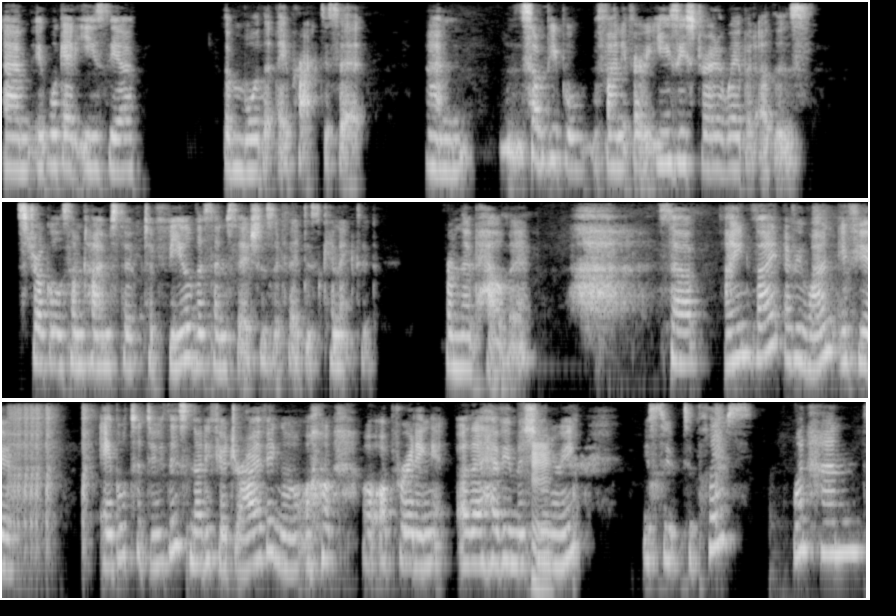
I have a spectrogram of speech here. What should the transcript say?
Um, it will get easier the more that they practice it. Um, some people find it very easy straight away, but others struggle sometimes to, to feel the sensations if they're disconnected from their pelvic. So I invite everyone, if you're able to do this, not if you're driving or, or, or operating other heavy machinery, hmm. is to, to place one hand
